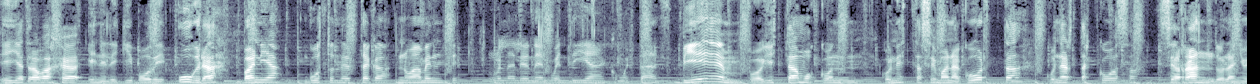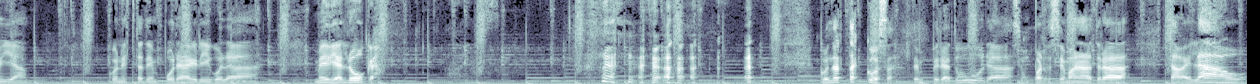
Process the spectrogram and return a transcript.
Ella trabaja en el equipo de UGRA. Vania, gusto tenerte acá nuevamente. Hola Leonel, buen día, ¿cómo estás? Bien, pues aquí estamos con, con esta semana corta, con hartas cosas, cerrando el año ya, con esta temporada agrícola media loca. con hartas cosas, temperatura, hace un par de semanas atrás estaba helado,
